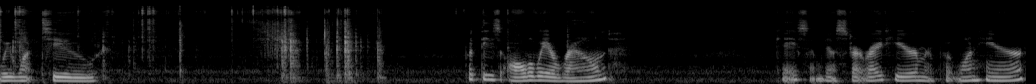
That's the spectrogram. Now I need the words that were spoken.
we want to put these all the way around. Okay, so I'm going to start right here. I'm going to put one here.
